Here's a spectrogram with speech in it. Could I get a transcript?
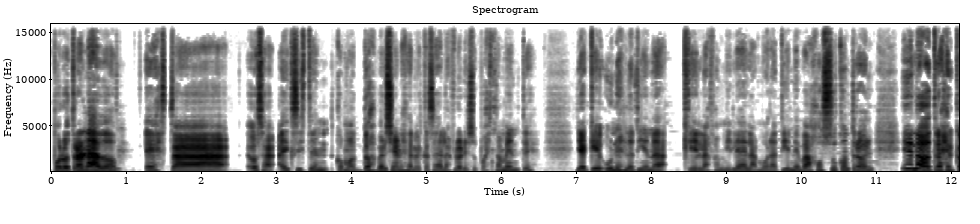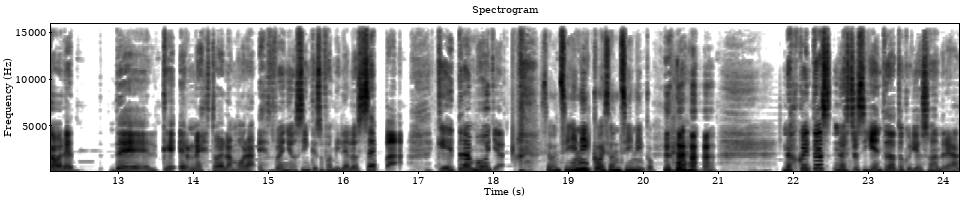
Por otro lado, está, o sea, existen como dos versiones de la Casa de las Flores supuestamente, ya que una es la tienda que la familia de la Mora tiene bajo su control y la otra es el cabaret del que Ernesto de la Mora es dueño sin que su familia lo sepa. ¡Qué tramoya! Es un cínico, es un cínico. ¿Nos cuentas nuestro siguiente dato curioso, Andrea?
